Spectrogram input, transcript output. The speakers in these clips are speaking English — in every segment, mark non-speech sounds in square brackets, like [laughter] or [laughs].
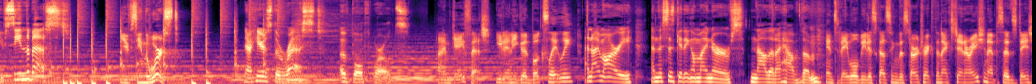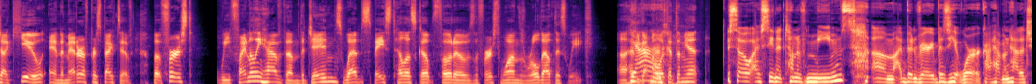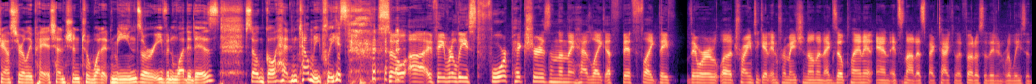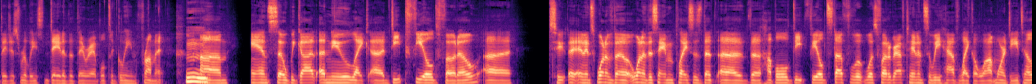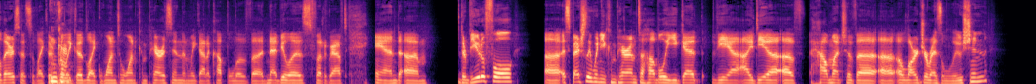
You've seen the best. You've seen the worst. Now here's the rest of both worlds. I'm Gayfesh. Eat any good books lately? And I'm Ari, and this is getting on my nerves now that I have them. And today we'll be discussing the Star Trek The Next Generation episodes Deja Q and A Matter of Perspective. But first, we finally have them the James Webb Space Telescope photos, the first ones rolled out this week. Uh, have you gotten a look at them yet? So I've seen a ton of memes. Um, I've been very busy at work. I haven't had a chance to really pay attention to what it means or even what it is. So go ahead and tell me, please. [laughs] so uh, if they released four pictures and then they had like a fifth, like they they were uh, trying to get information on an exoplanet, and it's not a spectacular photo, so they didn't release it. They just released data that they were able to glean from it. Um, and so we got a new like uh, deep field photo. Uh, to and it's one of the one of the same places that uh, the Hubble deep field stuff w- was photographed in, and so we have like a lot more detail there. So it's like a Okay. really good like one to one comparison. And we got a couple of uh, nebulas photographed, and um, they're beautiful. Uh, especially when you compare them to Hubble, you get the uh, idea of how much of a, a, a larger resolution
